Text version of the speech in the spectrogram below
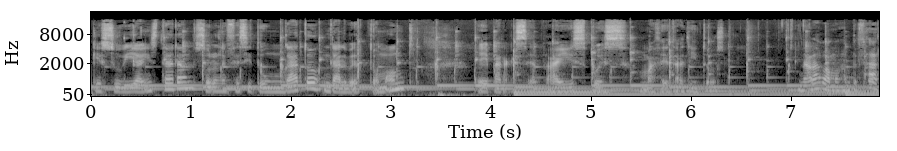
que subí a Instagram, solo necesito un gato de Alberto Montt para que sepáis pues más detallitos. Nada, vamos a empezar.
